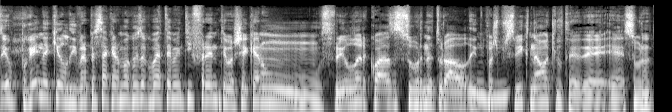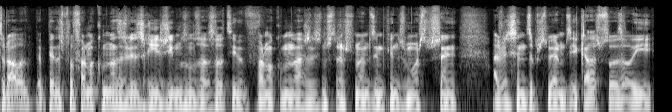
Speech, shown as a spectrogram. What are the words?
eu peguei naquele livro a pensar que era uma coisa completamente diferente. Eu achei que era um thriller quase sobrenatural e depois percebi que não, aquilo é, é sobrenatural apenas pela forma como nós às vezes reagimos uns aos outros e a forma como nós às vezes nos transformamos em pequenos monstros sem, às vezes sem nos apercebermos. E aquelas pessoas ali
